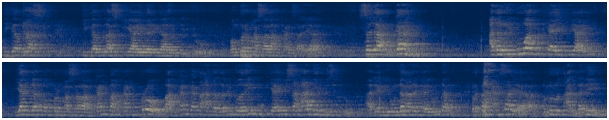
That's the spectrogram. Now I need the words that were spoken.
13 13 kiai dari Garut itu mempermasalahkan saya sedangkan ada ribuan kiai-kiai yang nggak mempermasalahkan bahkan pro bahkan kata anda tadi 2000 kiai bisa hadir di situ. Ada yang diundang ada yang nggak diundang. Pertanyaan saya menurut anda nih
